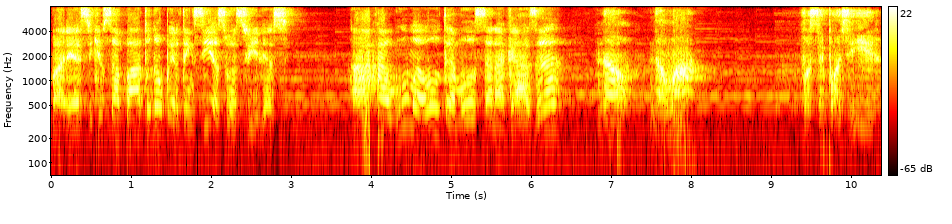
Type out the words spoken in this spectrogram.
Parece que o sapato não pertencia às suas filhas. Há alguma outra moça na casa? Não, não há. Você pode ir.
